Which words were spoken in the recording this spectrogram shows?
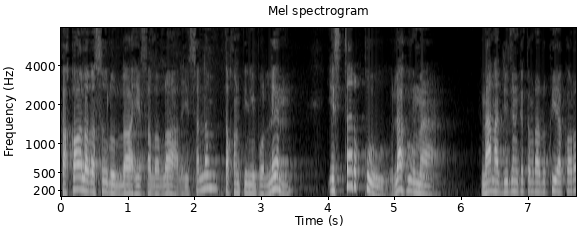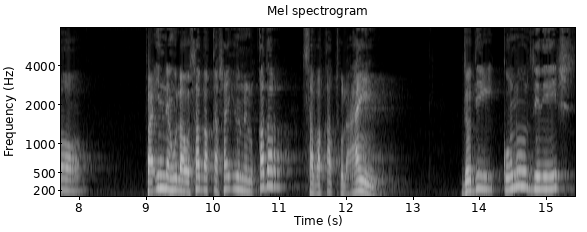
ফকাল রসুল্লাহ সাল্লাম তখন তিনি বললেন ইস্তারকু লাহুমা। নানা দুজনকে তোমরা রুকিয়া করো। আইন। যদি কোন জিনিস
